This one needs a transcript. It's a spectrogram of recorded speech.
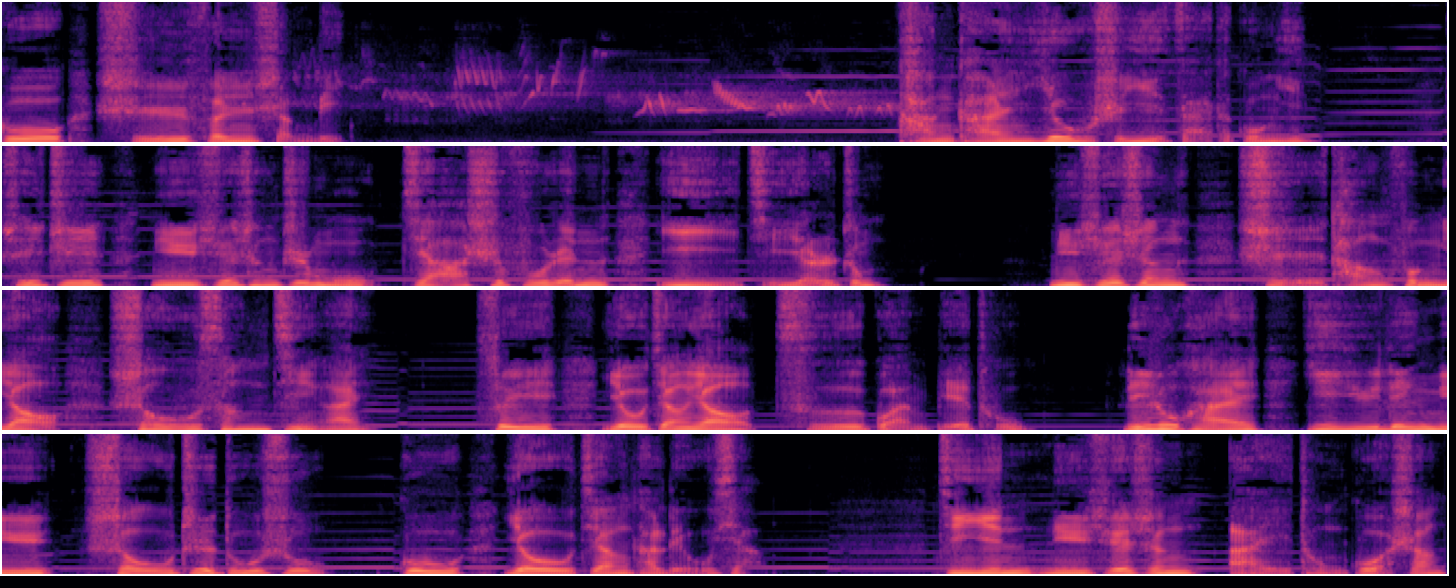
故十分省力。堪堪又是一载的光阴，谁知女学生之母贾氏夫人一疾而终。女学生侍堂奉药，守丧尽哀，遂又将要辞馆别途。林如海意欲令女守志读书，故又将她留下。竟因女学生哀痛过伤。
